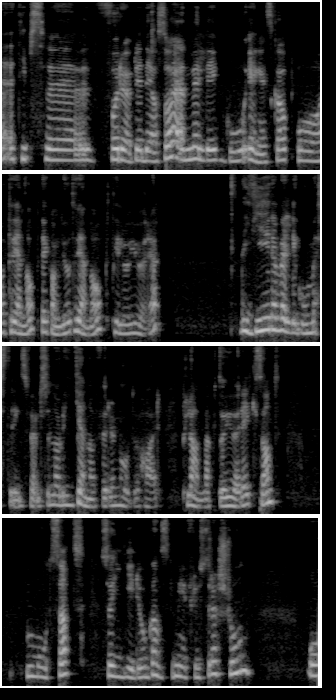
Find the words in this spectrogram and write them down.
et tips eh, for øvrig, det også. En veldig god egenskap å trene opp. Det kan du jo trene opp til å gjøre. Det gir en veldig god mestringsfølelse når du gjennomfører noe du har planlagt å gjøre. ikke sant? Motsatt så gir det jo ganske mye frustrasjon å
